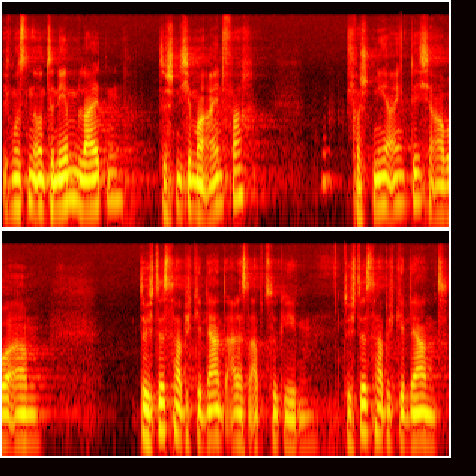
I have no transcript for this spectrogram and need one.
ich muss ein Unternehmen leiten. Das ist nicht immer einfach, fast nie eigentlich, aber ähm, durch das habe ich gelernt, alles abzugeben. Durch das habe ich gelernt,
